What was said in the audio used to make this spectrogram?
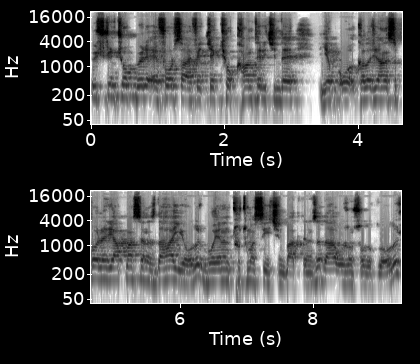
3 gün çok böyle efor sarf edecek, çok kanter içinde yap, o kalacağınız sporları yapmazsanız daha iyi olur. Boyanın tutması için baktığınızda daha uzun soluklu olur.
